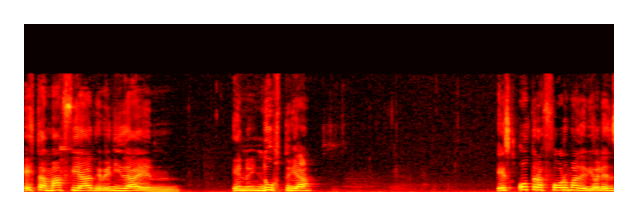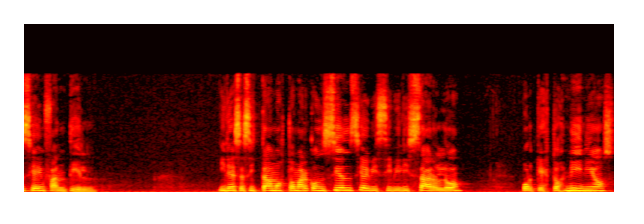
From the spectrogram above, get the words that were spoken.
Esta mafia devenida en, en industria es otra forma de violencia infantil y necesitamos tomar conciencia y visibilizarlo porque estos niños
